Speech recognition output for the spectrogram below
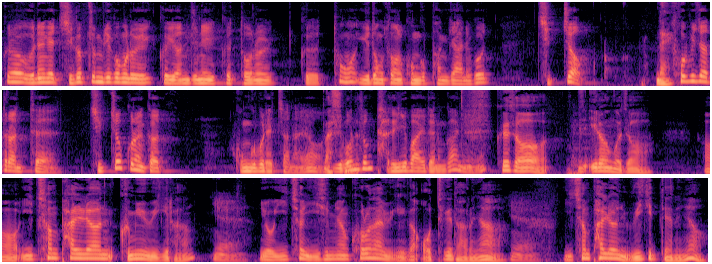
그럼 은행에 지급 준비금으로 그 연준이 그 돈을 그 통, 유동성을 공급한 게 아니고 직접 네. 소비자들한테 직접 그러니까 공급을 했잖아요. 맞습니다. 이번 좀 달리 봐야 되는 거 아니에요? 그래서 이런 거죠. 어 2008년 금융 위기랑 예. 요 2020년 코로나 위기가 어떻게 다르냐? 예. 2008년 위기 때는요.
